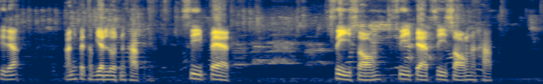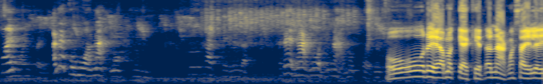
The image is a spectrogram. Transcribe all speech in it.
สิเด้ออันนี้เป็นทะเบียนรถนะครับสี่แปดสี่สองสี่แปดสี่สองนะครับไว้อันนี้ก็หัวหนักเนาะคือขาดไปเลยแหละอันนี้หน้าโนดที่หน้าโนดข่อยดิโอ้เลยเอามาแก่เข็ดเอาหนักมาใส่เลย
